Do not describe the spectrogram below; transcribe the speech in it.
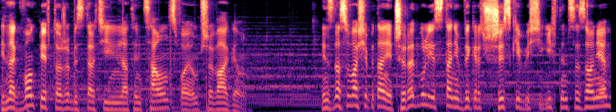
jednak wątpię w to, żeby stracili na tym całą swoją przewagę. Więc nasuwa się pytanie, czy Red Bull jest w stanie wygrać wszystkie wyścigi w tym sezonie?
